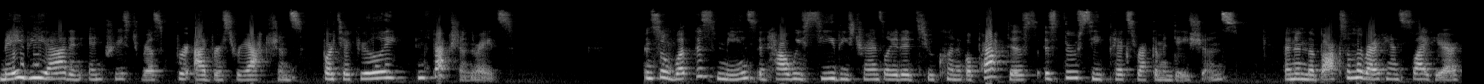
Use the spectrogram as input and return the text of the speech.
may be at an increased risk for adverse reactions, particularly infection rates. And so, what this means and how we see these translated to clinical practice is through CPIC's recommendations. And in the box on the right hand slide here,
